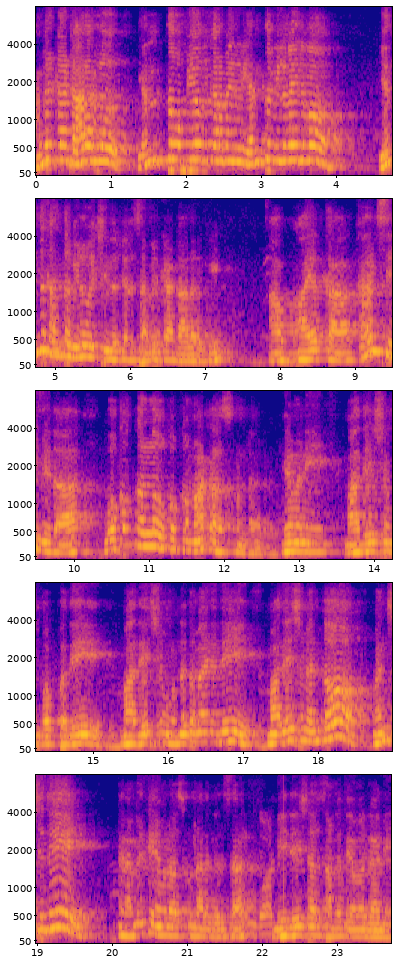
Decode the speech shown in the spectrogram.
అమెరికా డాలర్లు ఎంత ఉపయోగకరమైనవి ఎంత విలువైనవో. ఎందుకు అంత విలువ వచ్చిందో తెలుసు అమెరికా డాలర్కి? ఆ ఆ యొక్క కరెన్సీ మీద ఒక్కొక్కళ్ళు ఒక్కొక్క మాట రాసుకుంటారు. ఏమని? మా దేశం గొప్పది మా దేశం ఉన్నతమైనది మా దేశం ఎంతో మంచిది. నేను అమెరికా ఏం రాసుకున్నారో తెలుసా? మీ దేశాల సంగతి ఏమో కానీ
